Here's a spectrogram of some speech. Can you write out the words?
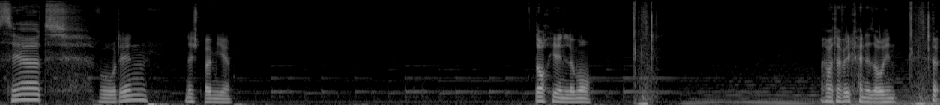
Konzert. Wo denn? Nicht bei mir. Doch, hier in Le Mans. Aber da will keine Sau hin.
